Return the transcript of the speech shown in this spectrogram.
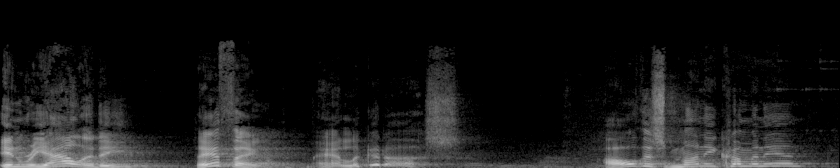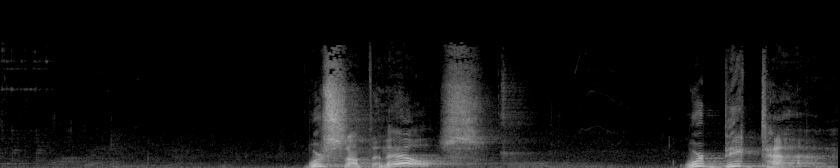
in reality they think man look at us. All this money coming in? We're something else. We're big time.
